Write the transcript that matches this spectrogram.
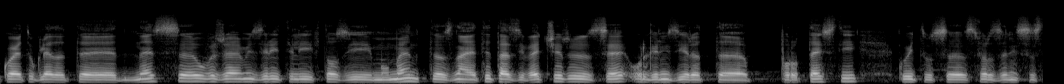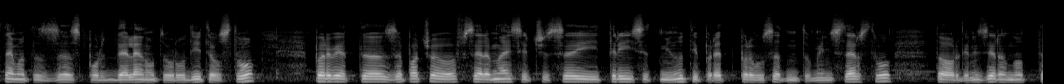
което гледате днес, уважаеми зрители, в този момент, знаете, тази вечер се организират протести, които са свързани с темата за споделеното родителство. Първият започва в 17 часа и 30 минути пред Правосъдното министерство. Той е организиран от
